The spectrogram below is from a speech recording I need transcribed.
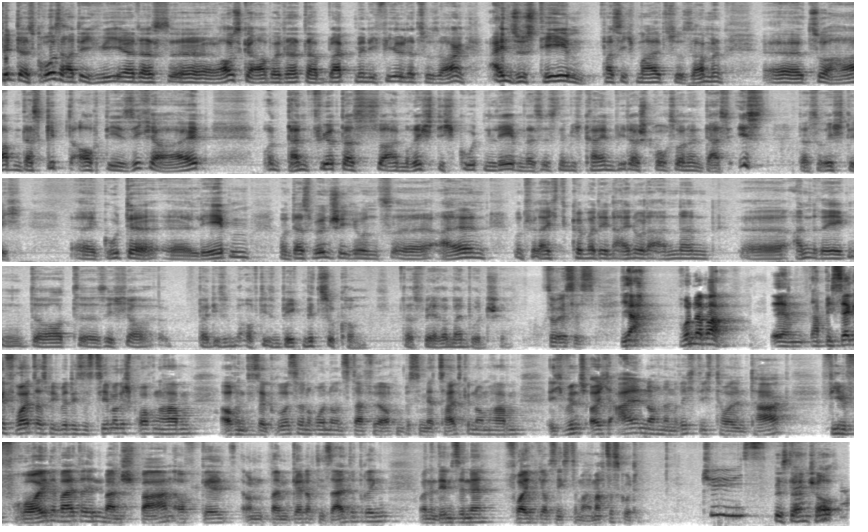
finde das großartig, wie er das äh, rausgearbeitet hat. Da bleibt mir nicht viel dazu sagen. Ein System, fasse ich mal zusammen, äh, zu haben, das gibt auch die Sicherheit. Und dann führt das zu einem richtig guten Leben. Das ist nämlich kein Widerspruch, sondern das ist das richtig äh, gute äh, Leben. Und das wünsche ich uns äh, allen. Und vielleicht können wir den einen oder anderen anregen, dort sich bei diesem, auf diesem Weg mitzukommen. Das wäre mein Wunsch. So ist es. Ja, wunderbar. Ähm, habe mich sehr gefreut, dass wir über dieses Thema gesprochen haben, auch in dieser größeren Runde uns dafür auch ein bisschen mehr Zeit genommen haben. Ich wünsche euch allen noch einen richtig tollen Tag. Viel Freude weiterhin beim Sparen auf Geld und beim Geld auf die Seite bringen. Und in dem Sinne freue ich mich aufs nächste Mal. Macht es gut. Tschüss. Bis dann. Ciao.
